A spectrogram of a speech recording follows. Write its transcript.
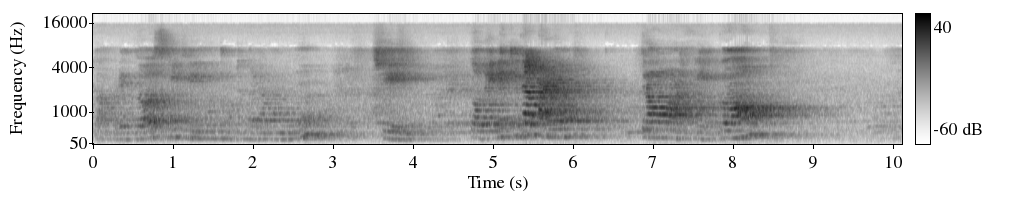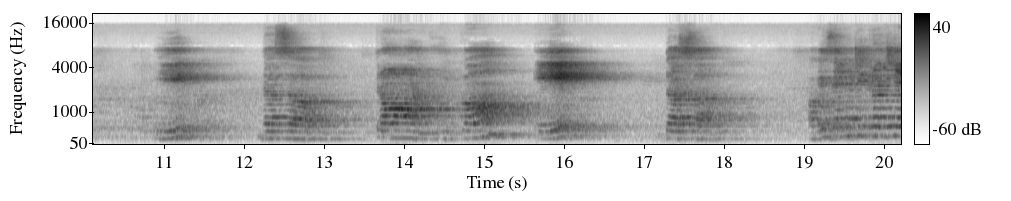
તો આપણે દસ કેટલીનું જૂથ બનાવવાનું છે. તો હવે એને જુદા પાડો. ત્રણ એકમ. એક દસ ત્રણ એકમ, એક, દશક. હવે શેનું ચિત્ર છે?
